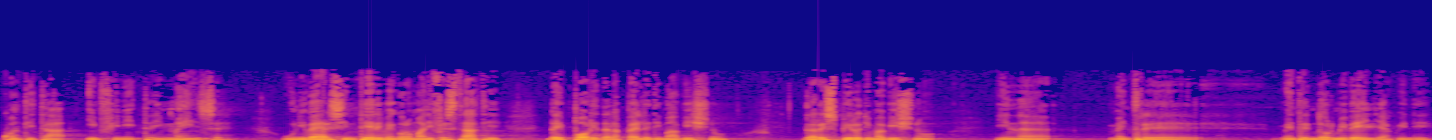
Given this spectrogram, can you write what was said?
quantità infinite, immense. Universi interi vengono manifestati dai pori della pelle di Mahavishnu dal respiro di Mavishnu in, mentre, mentre in dormiveglia, quindi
